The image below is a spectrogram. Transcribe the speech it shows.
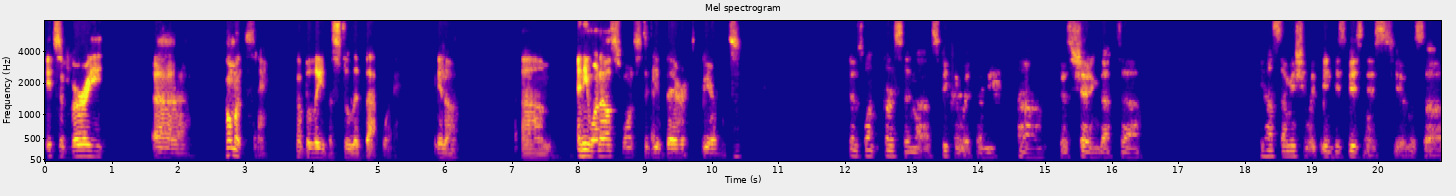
it's a very uh, common thing for believers to live that way. You know, um, anyone else wants to give their experience? there's one person uh, speaking with him, uh, just sharing that uh, he has some issue with in his business. He was uh,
